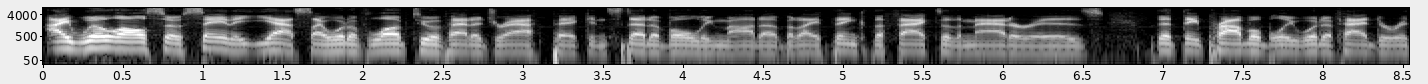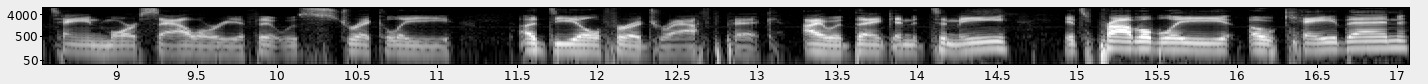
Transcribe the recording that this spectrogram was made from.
I will also say that yes, I would have loved to have had a draft pick instead of Olli Maatta, but I think the fact of the matter is that they probably would have had to retain more salary if it was strictly a deal for a draft pick. I would think, and to me it's probably okay then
